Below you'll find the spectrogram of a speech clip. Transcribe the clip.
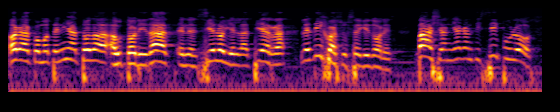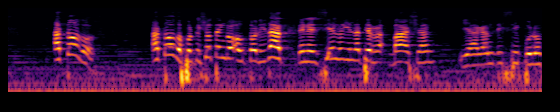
Ahora, como tenía toda autoridad en el cielo y en la tierra, le dijo a sus seguidores, vayan y hagan discípulos a todos, a todos, porque yo tengo autoridad en el cielo y en la tierra. Vayan y hagan discípulos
